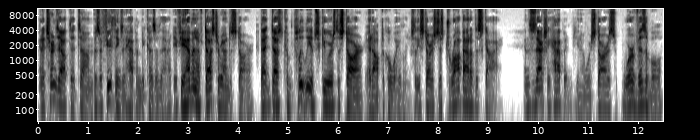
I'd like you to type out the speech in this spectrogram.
And it turns out that um, there's a few things that happen because of that. If you have enough dust around a star, that dust completely obscures the star at optical wavelengths. So these stars just drop out of the sky. And this has actually happened, you know, where stars were visible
